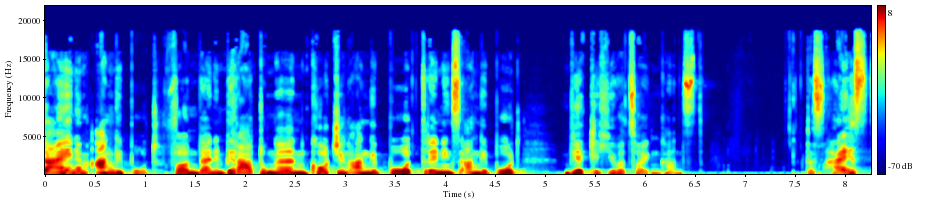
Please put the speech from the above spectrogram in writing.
deinem Angebot, von deinen Beratungen, Coachingangebot, Trainingsangebot wirklich überzeugen kannst. Das heißt,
